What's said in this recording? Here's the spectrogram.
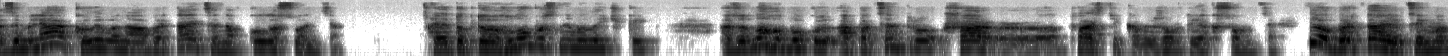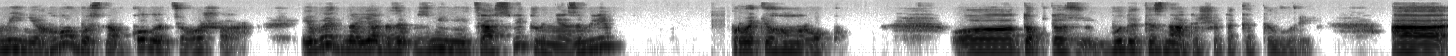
земля, коли вона обертається навколо сонця. Тобто глобус невеличкий, а з одного боку, а по центру шар е, пластиковий, жовтий, як сонце. І обертають цей міні-глобус навколо цього шара. І видно, як змінюється освітлення землі протягом року. О, тобто будете знати, що таке телурій. А,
